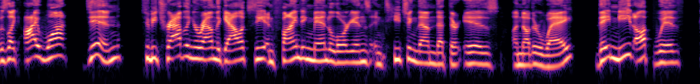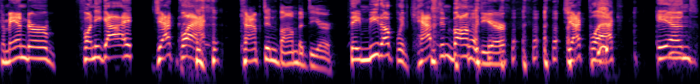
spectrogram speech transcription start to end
was like, I want Din to be traveling around the galaxy and finding Mandalorians and teaching them that there is another way. They meet up with Commander Funny Guy, Jack Black. Captain Bombardier. they meet up with Captain Bombardier, Jack Black, and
